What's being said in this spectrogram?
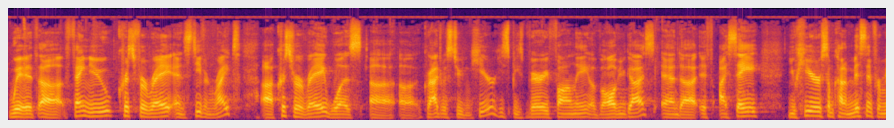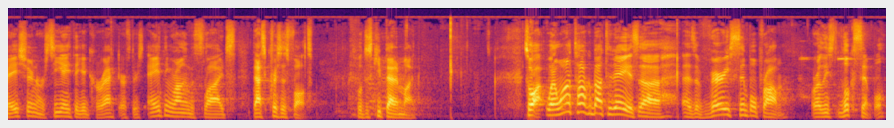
with uh, Feng Niu, Christopher Ré, and Stephen Wright. Uh, Christopher Ré was uh, a graduate student here. He speaks very fondly of all of you guys. And uh, if I say you hear some kind of misinformation or see anything incorrect, or if there's anything wrong in the slides, that's Chris's fault. We'll just keep that in mind. So what I want to talk about today is, uh, is a very simple problem, or at least looks simple,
